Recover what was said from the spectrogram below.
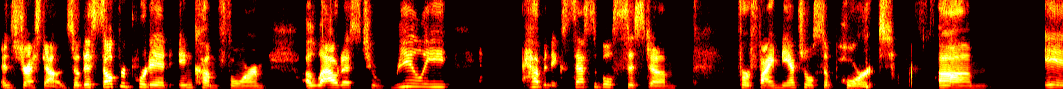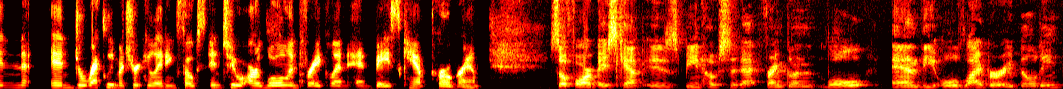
and stressed out. And so this self-reported income form allowed us to really have an accessible system for financial support um, in in directly matriculating folks into our Lowell and Franklin and Base Camp program. So far, Base Camp is being hosted at Franklin, Lowell, and the old library building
